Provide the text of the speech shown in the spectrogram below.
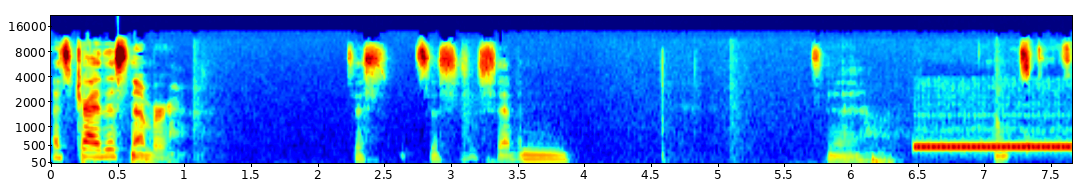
Let's try this number. Is this, is this seven? It's, almost close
